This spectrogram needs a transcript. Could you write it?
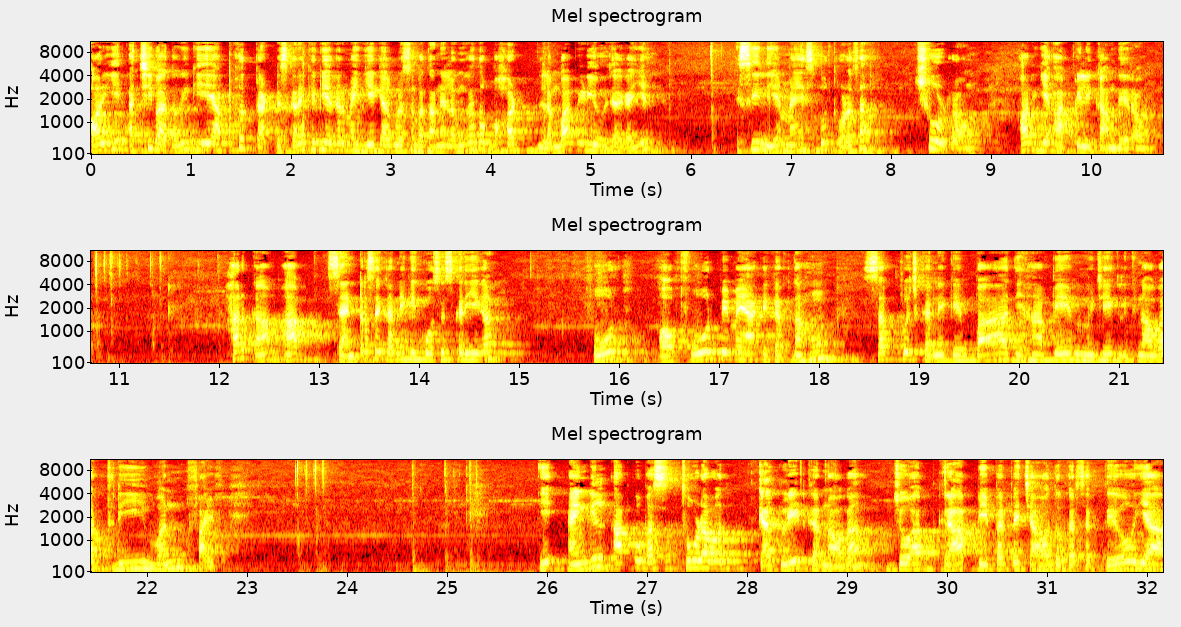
और ये अच्छी बात होगी कि ये आप खुद प्रैक्टिस करें, क्योंकि अगर मैं ये कैलकुलेशन बताने लगूँगा तो बहुत लंबा वीडियो हो जाएगा ये। इसीलिए मैं इसको थोड़ा सा छोड़ रहा हूँ और ये आपके लिए काम दे रहा हूँ। हर काम आप सेंटर से करने की कोशिश करिएगा। फोर और फोर पे मैं आके करता हूँ। सब कुछ करने के बाद यहाँ पे मुझे लिखना होगा थ्री वन फाइव ये एंगल आपको बस थोड़ा बहुत कैलकुलेट करना होगा। जो आप ग्राफ पेपर पे चाहो तो कर सकते हो या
